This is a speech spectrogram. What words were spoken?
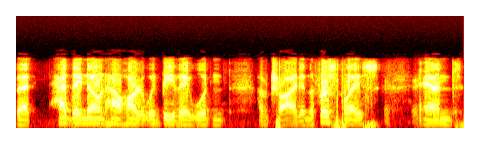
that had they known how hard it would be, they wouldn't have tried in the first place. and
